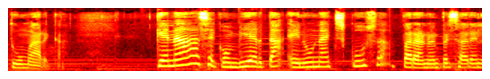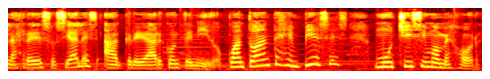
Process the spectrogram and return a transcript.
tu marca. Que nada se convierta en una excusa para no empezar en las redes sociales a crear contenido. Cuanto antes empieces, muchísimo mejor.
